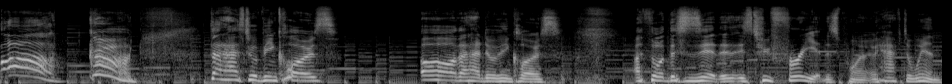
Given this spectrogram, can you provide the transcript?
Oh, God! That has to have been close. Oh, that had to have been close. I thought this is it. It's too free at this point. We have to win.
